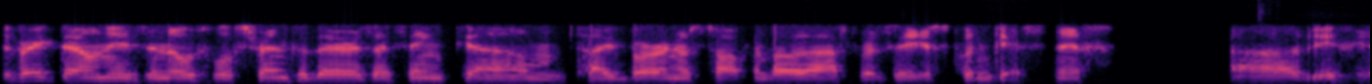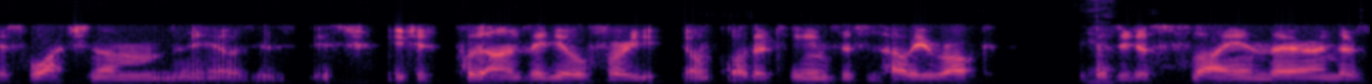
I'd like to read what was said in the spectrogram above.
the breakdown is a notable strength of theirs. I think um, Tadhg Beirne was talking about it afterwards. They just couldn't get a sniff. Uh, if you're just watching them, you know, it's, it's, you just put on video for other teams. This is how you ruck because yeah. they just fly in there and there's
